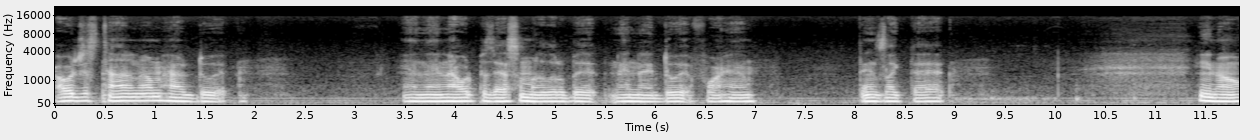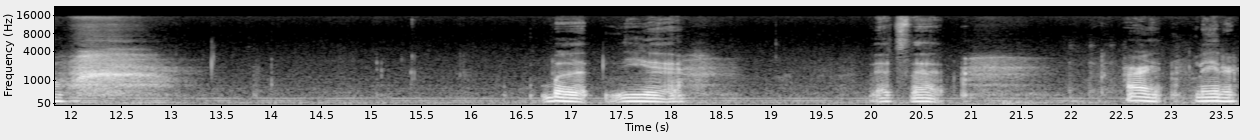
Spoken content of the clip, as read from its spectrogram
I was just telling him how to do it. And then I would possess him a little bit and I'd do it for him. Things like that. You know. But yeah. That's that. Alright, later.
